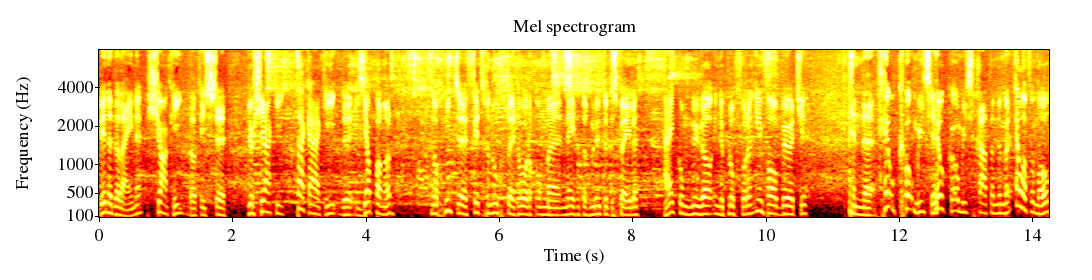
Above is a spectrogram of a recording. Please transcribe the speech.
binnen de lijnen. Shaki, dat is uh, Yoshiaki Takaki, de Japanner. Nog niet uh, fit genoeg tegenwoordig om 90 minuten te spelen. Hij komt nu wel in de ploeg voor een invalbeurtje. En uh, heel komisch, heel komisch gaat de nummer 11 omhoog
